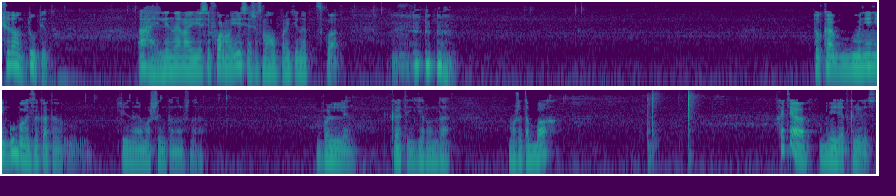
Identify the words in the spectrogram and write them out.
Что-то он тупит. А, или, наверное, если форма есть, я сейчас могу пройти на этот склад. Только мне не губовая закатательная машинка нужна. Блин, какая-то ерунда. Может это бах? Хотя двери открылись,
